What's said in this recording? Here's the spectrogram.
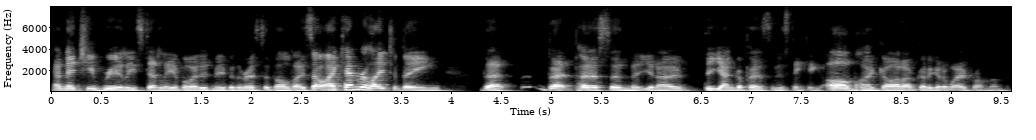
And then she really steadily avoided me for the rest of the holiday. So I can relate to being that that person that, you know, the younger person is thinking, oh my God, I've got to get away from them.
